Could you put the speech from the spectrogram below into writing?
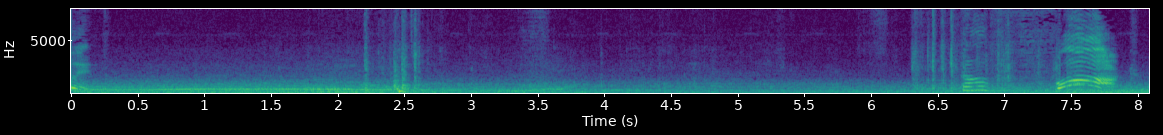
doing? The fuck?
